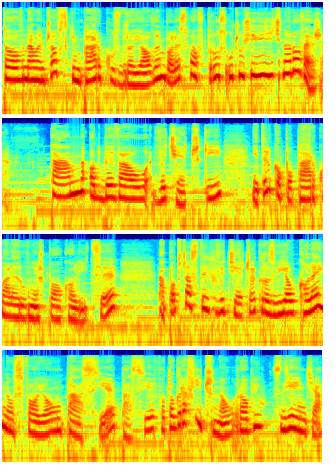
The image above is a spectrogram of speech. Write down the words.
To w Nałęczowskim Parku Zdrojowym Bolesław Prus uczył się jeździć na rowerze. Tam odbywał wycieczki nie tylko po parku, ale również po okolicy. A podczas tych wycieczek rozwijał kolejną swoją pasję, pasję fotograficzną. Robił zdjęcia.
